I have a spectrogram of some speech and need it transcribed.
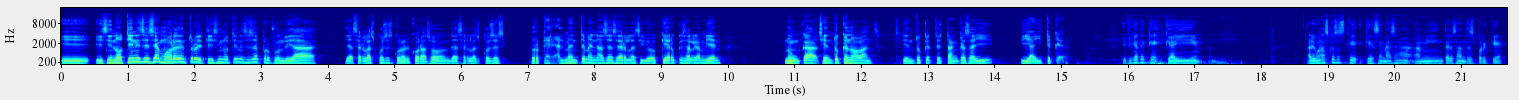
Y, y si no tienes ese amor dentro de ti, si no tienes esa profundidad de hacer las cosas con el corazón, de hacer las cosas porque realmente me nace hacerlas y yo quiero que salgan bien, nunca, siento que no avanza. Siento que te estancas allí y ahí te queda. Y fíjate que, que hay algunas cosas que, que se me hacen a, mí interesantes porque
